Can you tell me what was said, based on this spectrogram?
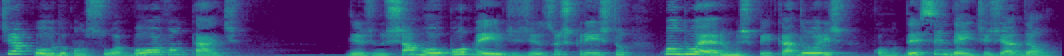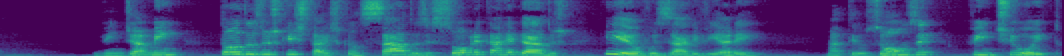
de acordo com sua boa vontade. Deus nos chamou por meio de Jesus Cristo quando éramos pecadores, como descendentes de Adão. Vinde a mim, todos os que estáis cansados e sobrecarregados, e eu vos aliviarei. Mateus 11, 28.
